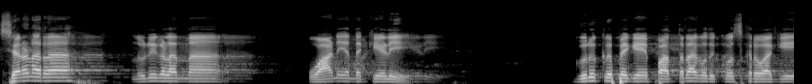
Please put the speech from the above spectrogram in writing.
ಶರಣರ ನುಡಿಗಳನ್ನ, ವಾಣಿಯನ್ನು ಕೇಳಿ, ಗುರುಕೃಪೆಗೆ ಪಾತ್ರರಾಗೋದಕ್ಕೋಸ್ಕರವಾಗಿ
